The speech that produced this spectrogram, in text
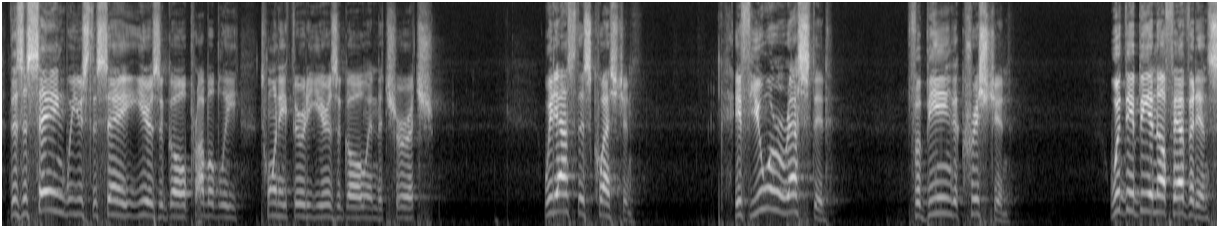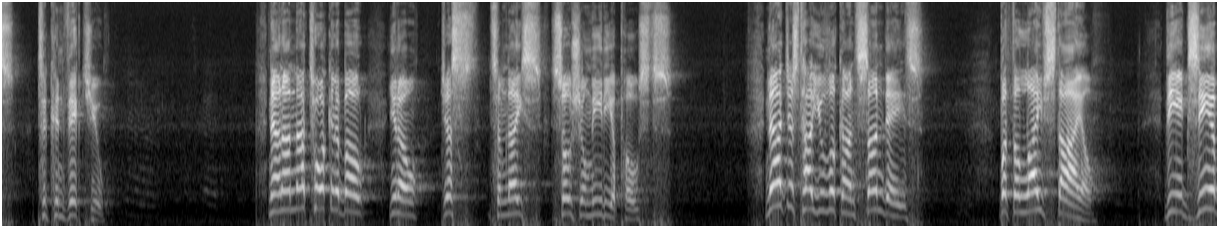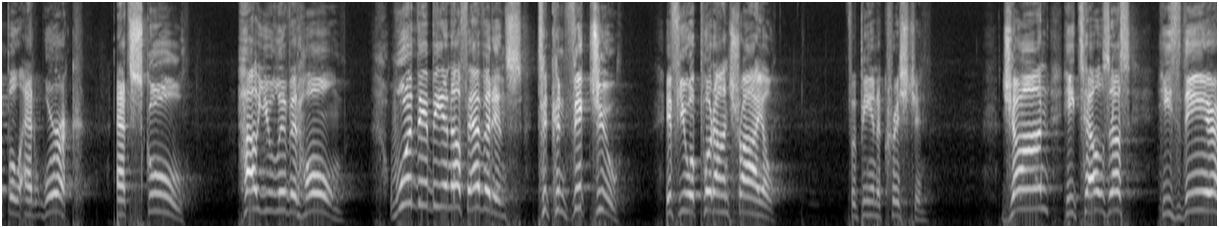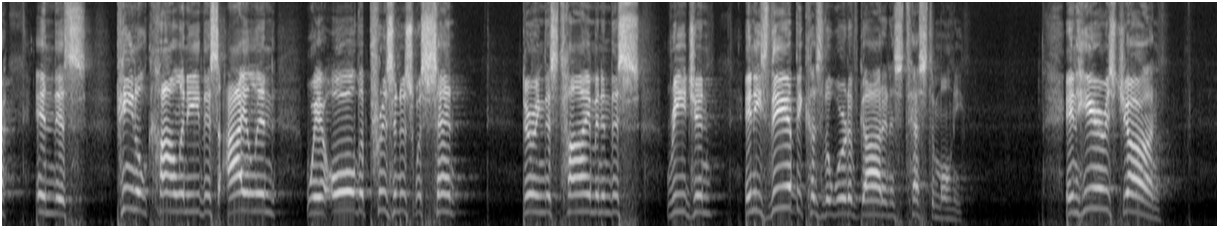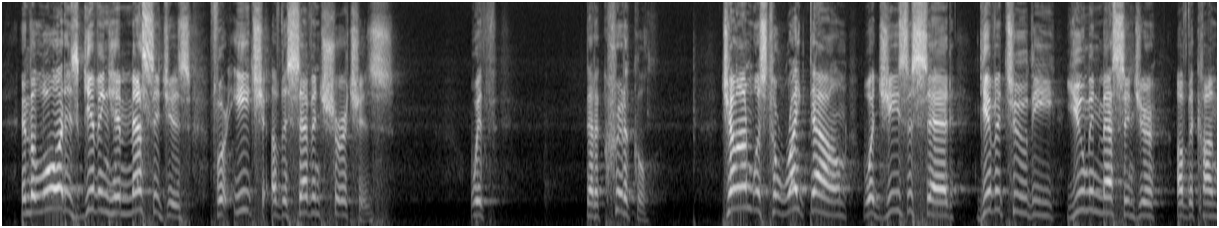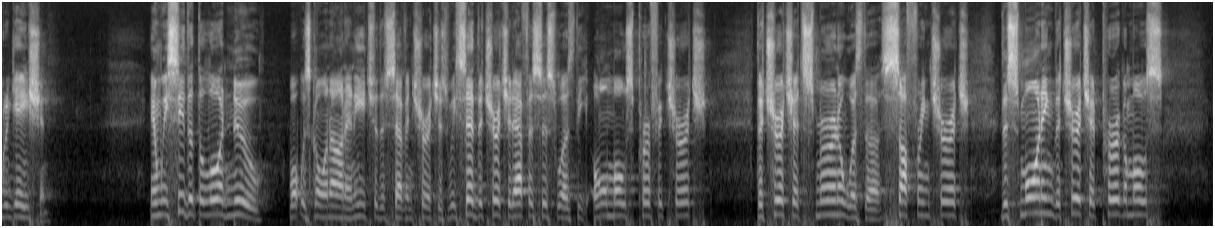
There's a saying we used to say years ago, probably 20, 30 years ago in the church. We'd ask this question If you were arrested for being a Christian, would there be enough evidence to convict you? Now, I'm not talking about, you know, just some nice social media posts. Not just how you look on Sundays, but the lifestyle, the example at work, at school, how you live at home. Would there be enough evidence to convict you if you were put on trial for being a Christian? John, he tells us he's there in this penal colony, this island where all the prisoners were sent during this time and in this region. And he's there because of the Word of God and his testimony. And here is John. And the Lord is giving him messages for each of the seven churches with, that are critical. John was to write down what Jesus said, give it to the human messenger of the congregation. And we see that the Lord knew what was going on in each of the seven churches. We said the church at Ephesus was the almost perfect church. The church at Smyrna was the suffering church. This morning, the church at Pergamos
